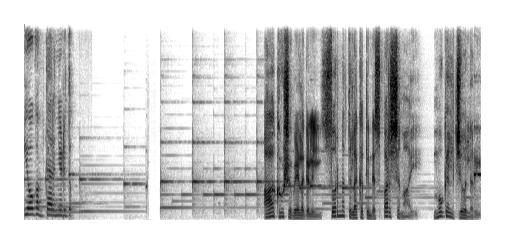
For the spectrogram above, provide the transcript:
യോഗം തെരഞ്ഞെടുത്തു. ആഘോഷവേളകളിൽ സ്വർണ തിളക്കത്തിന്റെ സ്പർശമായി മുഗൾ ജ്വല്ലറി.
